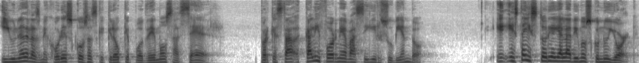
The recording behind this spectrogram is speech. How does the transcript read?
Y una de las mejores cosas que creo que podemos hacer, porque California va a seguir subiendo. E, esta historia ya la vimos con New York.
